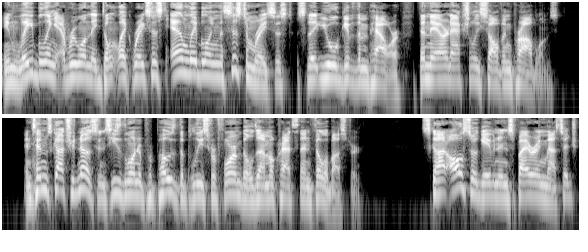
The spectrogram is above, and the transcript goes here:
in labeling everyone they don't like racist and labeling the system racist so that you will give them power than they are in actually solving problems. And Tim Scott should know since he's the one who proposed the police reform bill Democrats then filibustered. Scott also gave an inspiring message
